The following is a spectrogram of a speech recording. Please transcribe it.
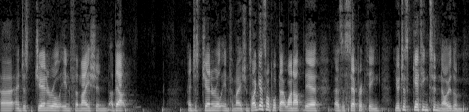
uh, and just general information about, and just general information. So I guess I'll put that one up there as a separate thing. You're just getting to know them.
